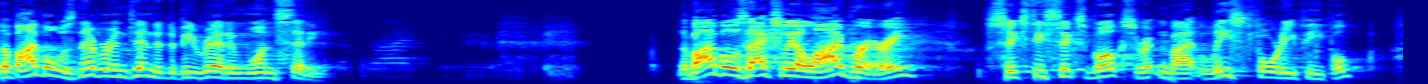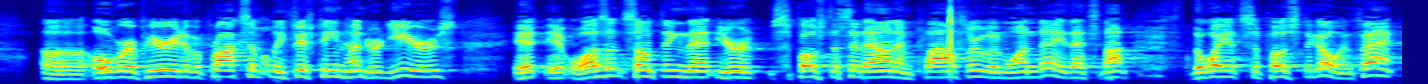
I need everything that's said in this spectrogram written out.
The Bible was never intended to be read in one sitting. The Bible is actually a library, 66 books written by at least 40 people uh, over a period of approximately 1500 years. It, it wasn't something that you're supposed to sit down and plow through in one day. That's not the way it's supposed to go. In fact,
